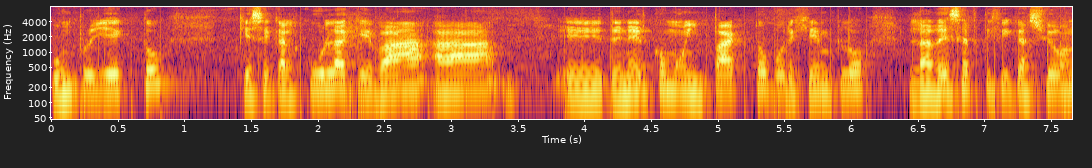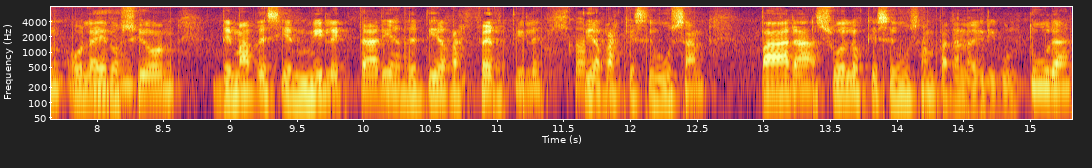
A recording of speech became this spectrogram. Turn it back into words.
un proyecto que se calcula que va a eh, tener como impacto, por ejemplo, la desertificación o la erosión de más de 100.000 hectáreas de tierras fértiles, tierras que se usan para suelos que se usan para la agricultura,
